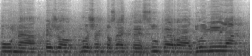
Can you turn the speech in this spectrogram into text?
una Peugeot 207 Super 2000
